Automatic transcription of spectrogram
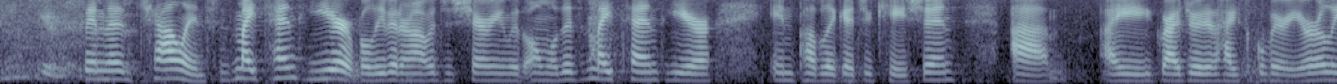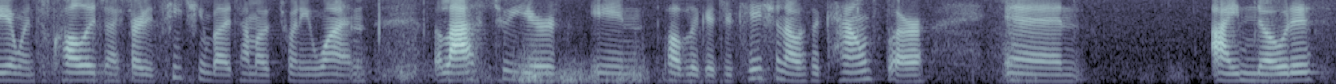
Thank you. It's been a challenge. This is my 10th year, believe it or not, I was just sharing with Omo. This is my 10th year in public education. Um, I graduated high school very early. I went to college and I started teaching by the time I was 21. The last two years in public education, I was a counselor, and I noticed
